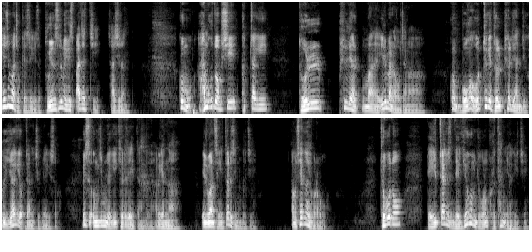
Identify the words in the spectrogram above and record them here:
해주면 좋겠어요. 그래서 부연 설명이 여기서 빠졌지, 사실은. 그럼 아무것도 없이 갑자기 덜 편리할 뿐만 아니라 일만 나오잖아. 그럼 뭐가 어떻게 덜 편리한지 그 이야기 없잖아, 지금 여기서. 여기서 응집력이 결여되어 있다는 거야. 알겠나? 일관성이 떨어지는 거지. 한번 생각해 보라고. 적어도 내 입장에서 내 경험적으로는 그렇다는 이야기지.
